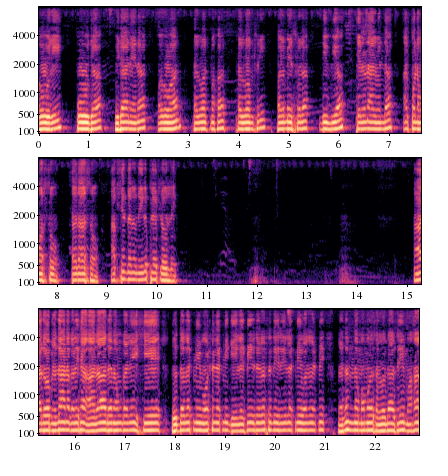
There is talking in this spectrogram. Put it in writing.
గౌరీ పూజ విధానేన భగవాన్ సర్వాత్మక సర్వం శ్రీ పరమేశ్వర దివ్య చరణారవింద అర్పణమస్తు తదాస్తు. అక్షంతలు నీళ్ళు ప్లేట్లో ఉన్నాయి. ఆదో ప్రధాన కలిశ ఆరాధనం కలిష్యే శుద్ధలక్ష్మి మోక్షలక్ష్మి జయలక్ష్మి సరస్వతి శ్రీలక్ష్మి వరలక్ష్మి ప్రసన్న మమ సర్వదా శ్రీ మహా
